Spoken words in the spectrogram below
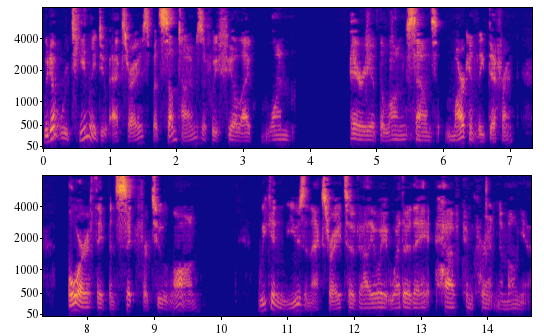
We don't routinely do x-rays, but sometimes if we feel like one area of the lung sounds markedly different, or if they've been sick for too long, we can use an x-ray to evaluate whether they have concurrent pneumonia.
